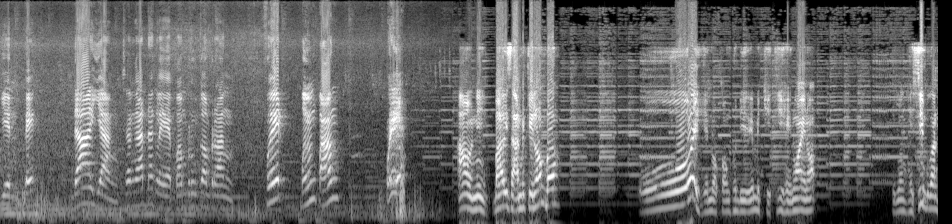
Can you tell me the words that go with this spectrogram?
เย็นเป๊กได้อย่างชะงัดนักแลบำรุงกำลังเฟสเปิงปังเป๊ะเอานี่บาวอีสานไปกินร้องเบิงโอ้ย เห็นบอกของพอดีนี่มันขีดที่ให้น้อยเนาะเดี๋ยวมึงให้ซิมก่อน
